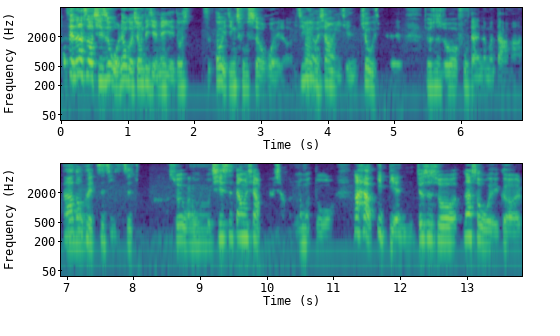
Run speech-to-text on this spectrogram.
而且那时候其实我六个兄弟姐妹也都都已经出社会了，已经没有像以前就学，就是说负担那么大嘛，大家都可以自给自足。所以，我我其实当下没有想那么多。那还有一点就是说，那时候我有一个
